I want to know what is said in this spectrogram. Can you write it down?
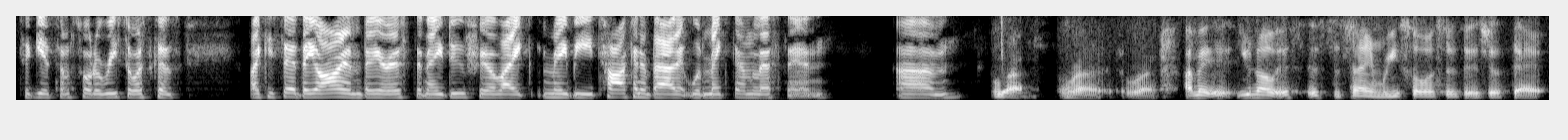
to get some sort of resource because like you said they are embarrassed and they do feel like maybe talking about it would make them less than um, right right right. I mean you know it's it's the same resources it's just that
